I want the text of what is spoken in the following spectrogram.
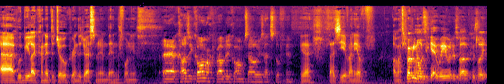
Uh, who'd be like kind of the joker in the dressing room? Then the funniest. Uh, Cosy Cormac probably. Cormac's always that stuff. Yeah. Yeah, lads, do you have any of? I'm He probably knows he'd get away with it as well because like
